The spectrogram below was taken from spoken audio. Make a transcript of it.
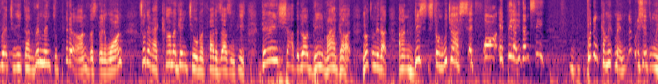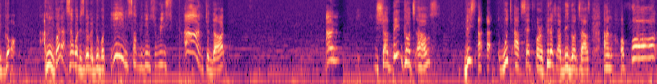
bread to eat and raiment to put on, verse 21, so that I come again to my father's house in peace. Then shall the Lord be my God. Not only that, and this stone which I have set for a pillar, you can see, putting commitment, negotiating with God. I mean, God has said what He's going to do, but He Himself begins to respond to God. And shall be God's house. This uh, uh, which I've set for a pillar shall be God's house, and of all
